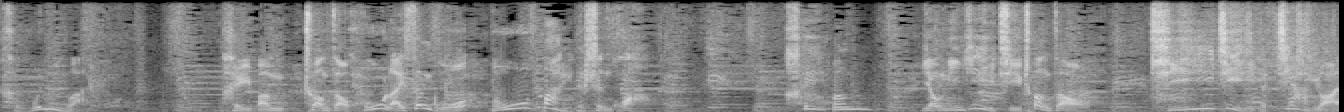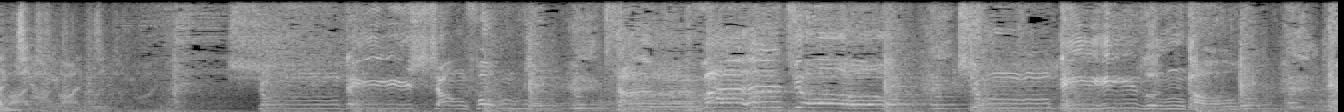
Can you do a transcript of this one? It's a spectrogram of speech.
和温暖，黑帮创造胡来三国不败的神话，黑帮邀你一起创造奇迹的家园。兄弟相逢三万九。论道两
